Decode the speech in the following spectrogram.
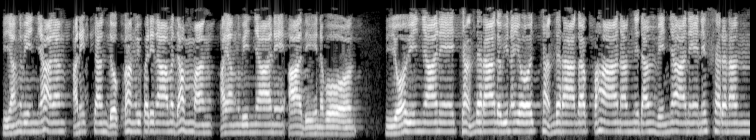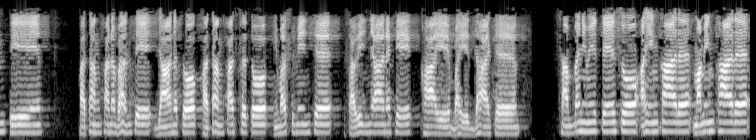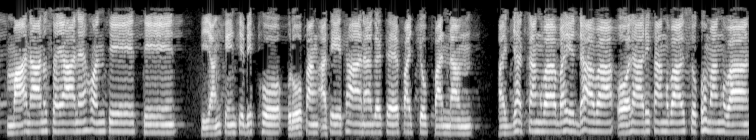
යං විඥානං අනිච්ඡං දුක්ඛං විපරිණාම ධම්මං අයං විඥානේ ආදීනවෝ. යෝ විඥානේ චන්දරාග විනයෝ චන්දරාගප්පහානං නිදං විඥානේ නිස්සරණන්ති කතං පනබන්තේ ඥානතෝ කතං පස්සතෝ ඉමස්මින්ච සවිඥානකේ කායේ බහිද්ධාච සබ්බ නිමිත්තේසෝ අහිංකාර මමින්කාර මානානුසයාන හොන්තේ යං කිංච බික්ඛෝ රූපං අතේතානගත පච්චුප්පන්නං අජ්ජත්තං වා බහිද්ධා වා ඕලාරිකං වා සුකුමං වා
